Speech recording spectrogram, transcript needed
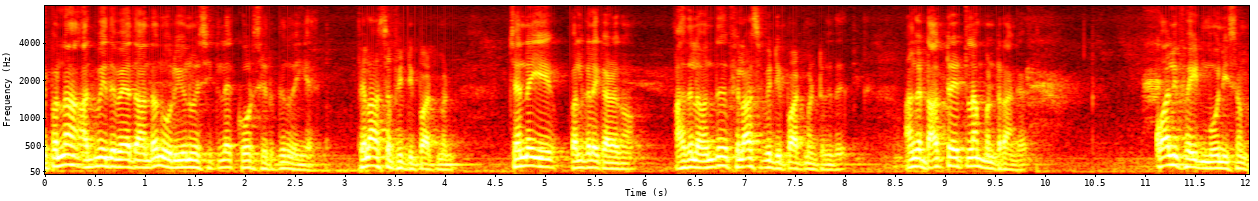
இப்போல்லாம் அத்வைத வேதாந்தம்னு ஒரு யூனிவர்சிட்டியில் கோர்ஸ் இருக்குதுன்னு வைங்க. ஃபிலாசபி டிபார்ட்மெண்ட் சென்னை பல்கலைக்கழகம். அதில் வந்து ஃபிலாசபி டிபார்ட்மெண்ட் இருக்குது. அங்கே டாக்டரேட்லாம் பண்ணுறாங்க குவாலிஃபைட் மோனிசம்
